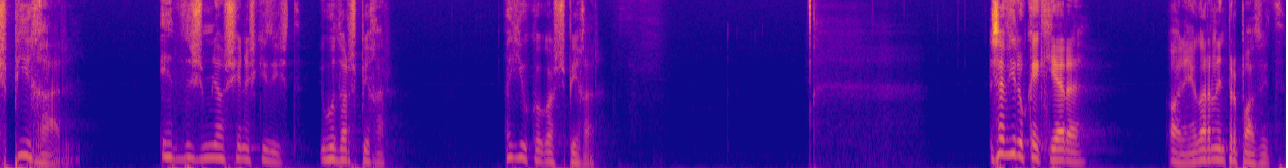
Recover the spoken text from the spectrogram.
Espirrar é das melhores cenas que existe. Eu adoro espirrar. Aí o que eu gosto de espirrar. Já viram o que é que era? Olhem, agora nem de propósito.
